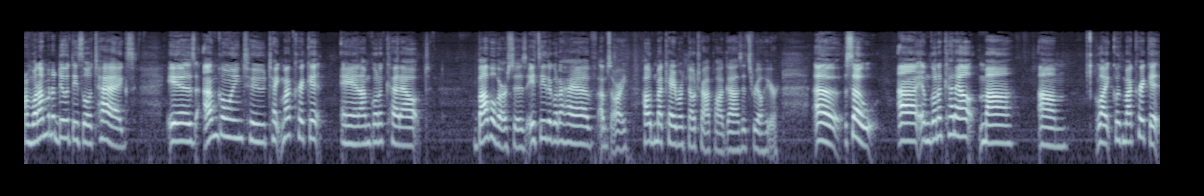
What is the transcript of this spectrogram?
and what I'm going to do with these little tags is I'm going to take my Cricut and I'm going to cut out Bible verses. It's either going to have, I'm sorry, holding my camera with no tripod, guys. It's real here. Uh, so I am going to cut out my, um, like with my Cricut,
